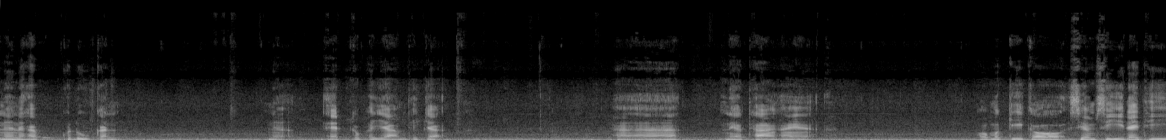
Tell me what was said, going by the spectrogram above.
เนี่ยนะครับ ก็ดูกัน เนี่ยแอดก็พยายามที่จะ หาแนวทางให้อะเพราะเมื่อกี้ก็ CMC ได้ที่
